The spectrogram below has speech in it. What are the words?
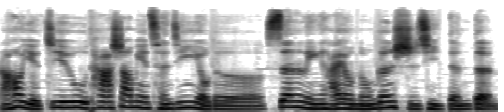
然后也记录它上面曾经有的森林，还有农耕时期等等。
